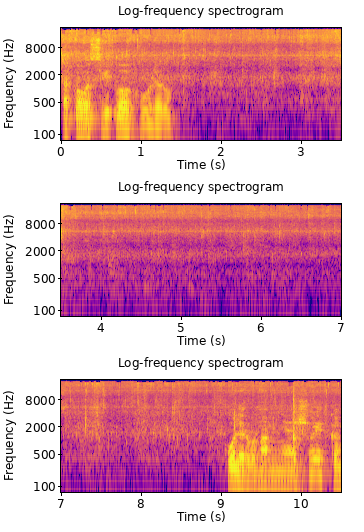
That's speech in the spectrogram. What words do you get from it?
такого світлого кольору. Колір вона міняє швидко.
